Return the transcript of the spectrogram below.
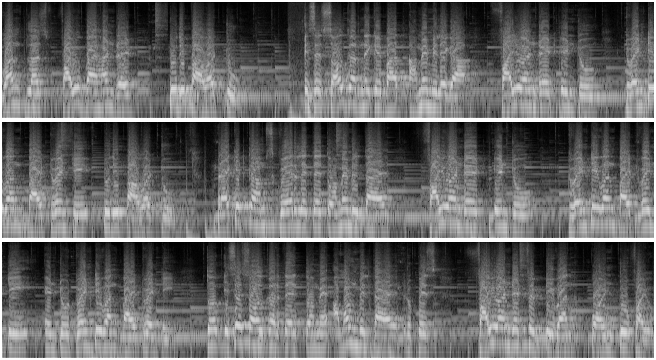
one plus five by hundred to the power two इसे सॉल्व करने के बाद हमें मिलेगा 500 hundred into twenty one by twenty to the power two bracket का हम स्क्वायर लेते हैं तो हमें मिलता है 500 hundred into twenty one by twenty into twenty one by twenty तो इसे सॉल्व करते हैं तो हमें अमाउंट मिलता है रुपीज़ 551.25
